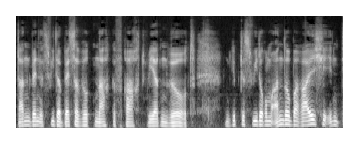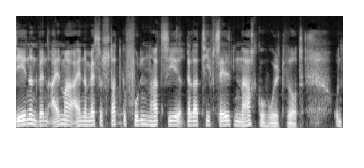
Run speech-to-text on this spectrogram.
dann, wenn es wieder besser wird, nachgefragt werden wird. Dann gibt es wiederum andere Bereiche, in denen, wenn einmal eine Messe stattgefunden hat, sie relativ selten nachgeholt wird. Und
